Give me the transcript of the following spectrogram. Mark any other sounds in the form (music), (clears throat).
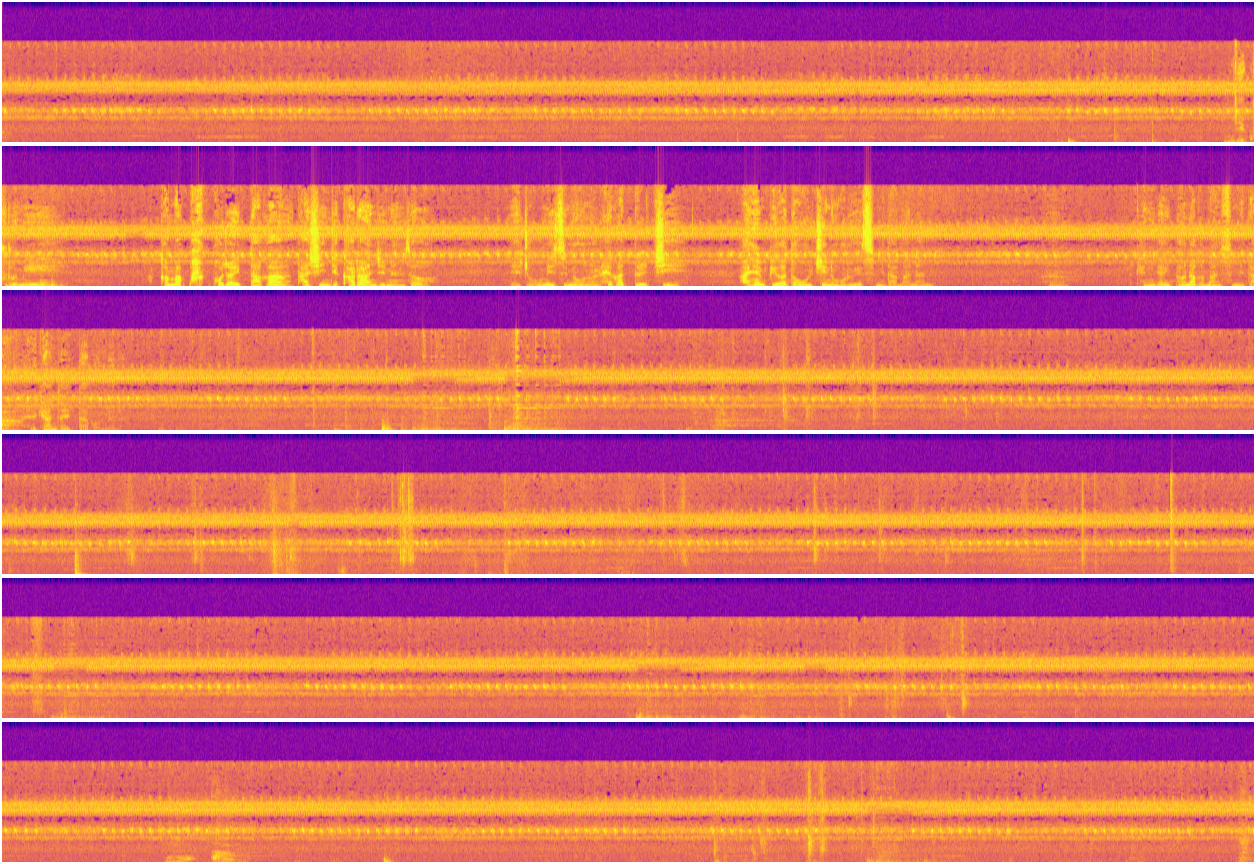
이제 구름이 아까 막 팍 퍼져 있다가 다시 이제 가라앉으면서 이제 조금 있으면 오늘 해가 뜰지 아니면 비가 더 올지는 모르겠습니다만은 어, 굉장히 변화가 많습니다. 이렇게 앉아 있다 보면.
